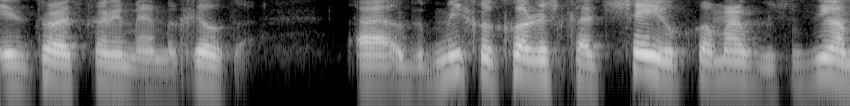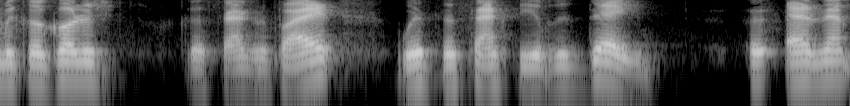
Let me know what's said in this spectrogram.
in Torah Kodesh and Mechilta. Uh, the Mikra Kodesh Kacheu Klamar Kedusha Mikra Kodesh sanctify it with the sanctity of the day, uh, and that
